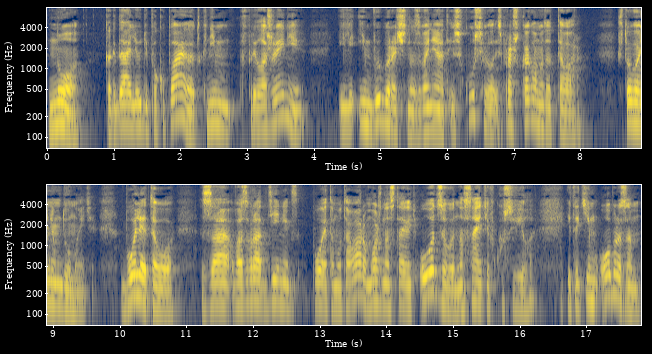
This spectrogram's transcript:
Но когда люди покупают, к ним в приложении или им выборочно звонят из Вкусвилла и спрашивают, как вам этот товар? Что вы о нем думаете? Более того, за возврат денег по этому товару можно оставить отзывы на сайте Вкусвилла. И таким образом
